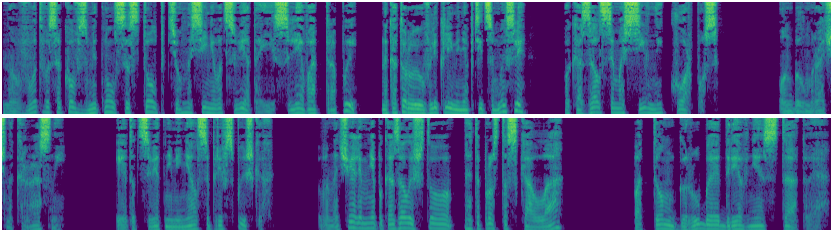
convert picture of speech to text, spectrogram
но вот высоко взметнулся столб темно-синего цвета, и слева от тропы, на которую увлекли меня птицы мысли, показался массивный корпус. Он был мрачно-красный, и этот цвет не менялся при вспышках. Вначале мне показалось, что это просто скала, потом грубая древняя статуя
